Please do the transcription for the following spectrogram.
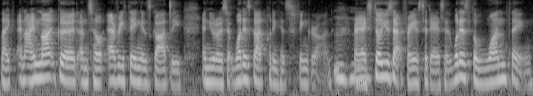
Like, and I'm not good until everything is godly. And you'd always say, What is God putting his finger on? Mm-hmm. Right? I still use that phrase today. I said, What is the one thing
